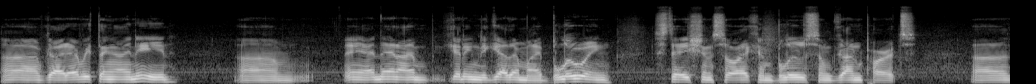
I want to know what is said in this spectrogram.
uh, I've got everything I need. Um, and then I'm getting together my bluing station so I can blue some gun parts. Uh,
